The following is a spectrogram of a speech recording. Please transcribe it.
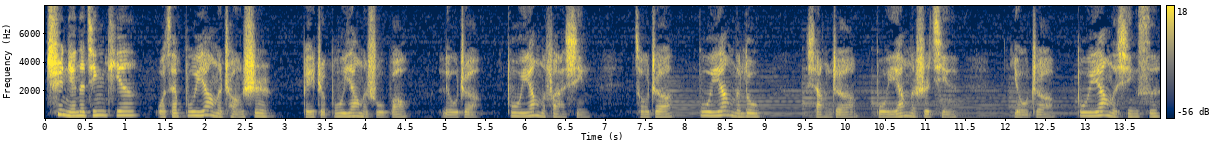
去年的今天，我在不一样的城市，背着不一样的书包，留着。不一样的发型，走着不一样的路，想着不一样的事情，有着不一样的心思，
